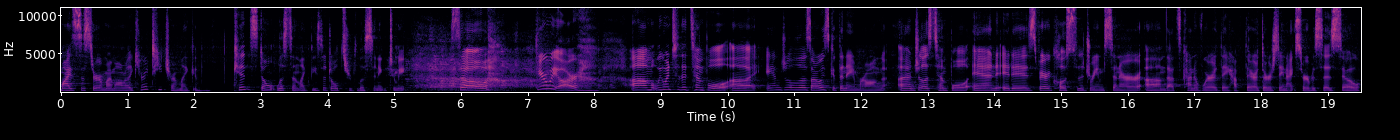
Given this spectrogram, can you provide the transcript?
my sister and my mom were like, You're a teacher. I'm like, Kids don't listen. Like, these adults are listening to me. So here we are. Um, we went to the temple, uh, Angela's, I always get the name wrong, Angela's Temple, and it is very close to the Dream Center. Um, that's kind of where they have their Thursday night services. So,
